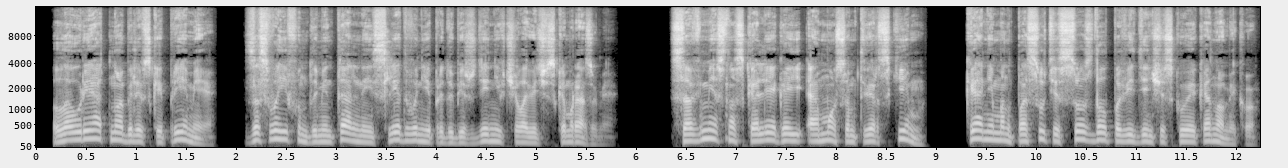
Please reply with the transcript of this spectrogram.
– лауреат Нобелевской премии за свои фундаментальные исследования предубеждений в человеческом разуме. Совместно с коллегой Амосом Тверским Канеман, по сути, создал поведенческую экономику.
